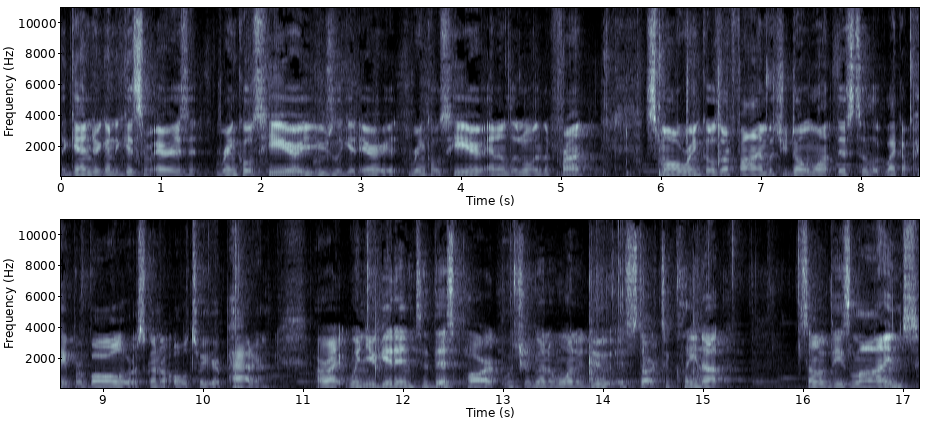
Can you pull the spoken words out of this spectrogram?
Again, you're gonna get some areas, wrinkles here. You usually get area wrinkles here and a little in the front. Small wrinkles are fine, but you don't want this to look like a paper ball or it's gonna alter your pattern. All right, when you get into this part, what you're gonna wanna do is start to clean up some of these lines.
